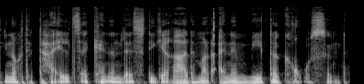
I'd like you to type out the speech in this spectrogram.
die noch Details erkennen lässt, die gerade mal einen Meter groß sind.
